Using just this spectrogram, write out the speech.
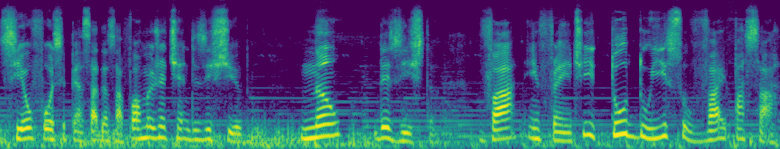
se eu fosse pensar dessa forma, eu já tinha desistido. Não desista. Vá em frente e tudo isso vai passar.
